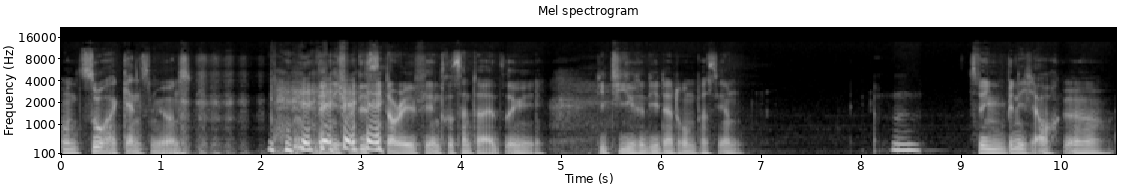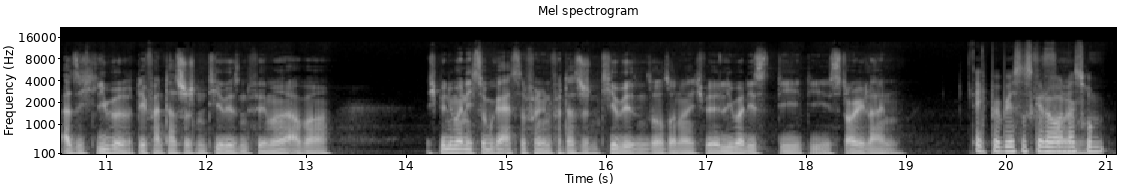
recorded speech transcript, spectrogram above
Und so ergänzen wir uns. Denn ich finde die Story viel interessanter als irgendwie die Tiere, die da drum passieren. Hm. Deswegen bin ich auch, äh, also ich liebe die fantastischen Tierwesen-Filme, aber ich bin immer nicht so begeistert von den fantastischen Tierwesen, so, sondern ich will lieber die, die, die Storyline. Ich, bei mir ist das genau andersrum.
